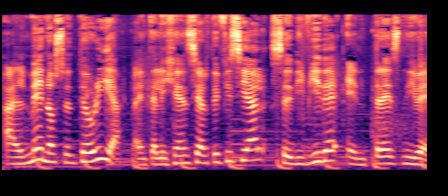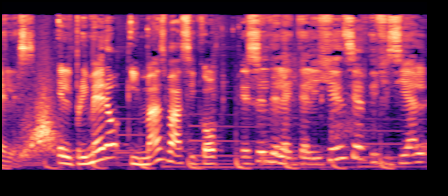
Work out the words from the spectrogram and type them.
Al menos en teoría, la inteligencia artificial se divide en tres niveles. El primero y más básico es el de la inteligencia artificial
